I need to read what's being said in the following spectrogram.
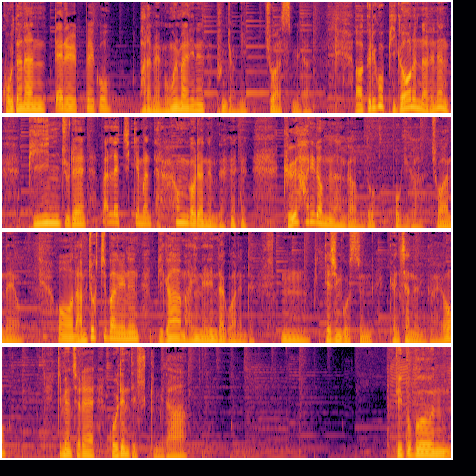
고단한 때를 빼고 바람에 몸을 말리는 풍경이 좋았습니다. 아, 그리고 비가 오는 날에는 빈 줄에 빨래집게만 대렁거렸는데 그 할일 없는 한가함도 보기가 좋았네요. 어, 남쪽 지방에는 비가 많이 내린다고 하는데 음, 계신 곳은 괜찮은가요? 김현철의 골든 디스크입니다. 뒷부분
